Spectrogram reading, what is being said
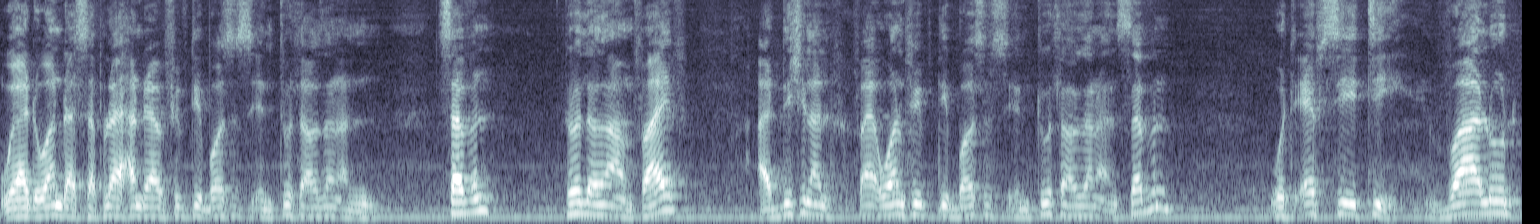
We are the one that supply 150 buses in 2007, 2005, additional 150 buses in 2007 with FCT, valued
